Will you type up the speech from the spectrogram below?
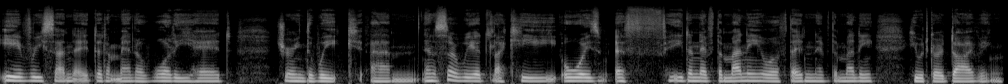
every Sunday it didn't matter what he had during the week. Um, and it's so weird. Like he always, if he didn't have the money or if they didn't have the money, he would go diving.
